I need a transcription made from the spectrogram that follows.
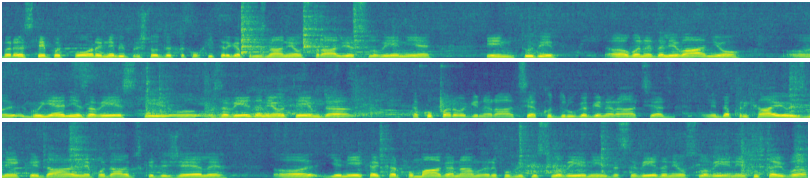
Brez te podpore ne bi prišlo do tako hitrega priznanja Avstralije, Slovenije. In tudi uh, v nadaljevanju uh, gojenje zavesti, zavedanje o tem, da tako prva generacija kot druga generacija, da prihajajo iz neke daljne podalpske dežele, uh, je nekaj, kar pomaga nam, Republike Slovenije, da se vedenje o Sloveniji tukaj v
